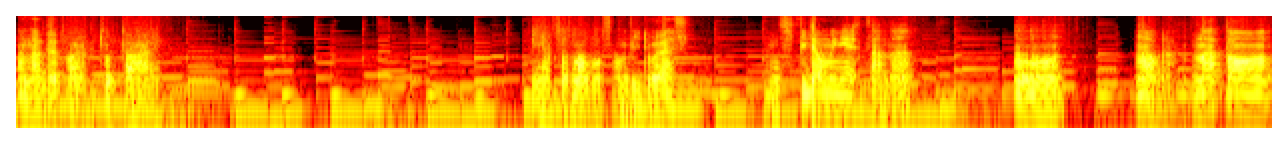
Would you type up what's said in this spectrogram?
A na D2 tutaj. I na to znowu są widły. Więc wideł my nie chcemy. Mm. Dobra, na to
